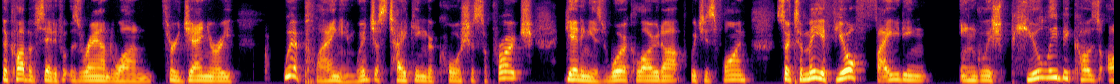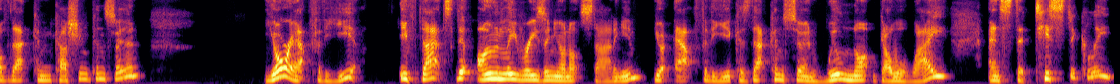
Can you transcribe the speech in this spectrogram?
The club have said if it was round one through January, we're playing him. We're just taking the cautious approach, getting his workload up, which is fine. So to me, if you're fading English purely because of that concussion concern, you're out for the year. If that's the only reason you're not starting him, you're out for the year because that concern will not go away. And statistically,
